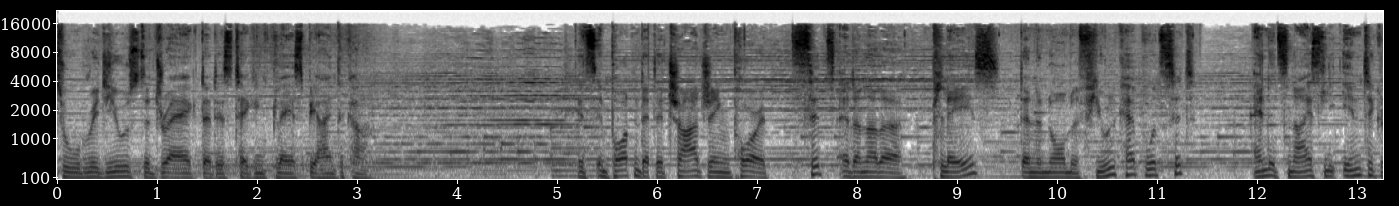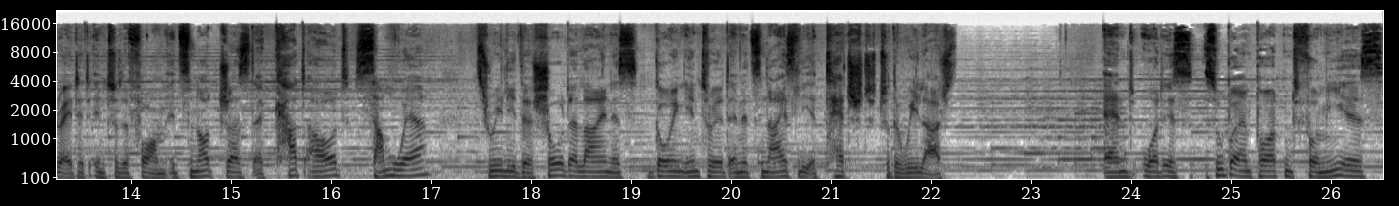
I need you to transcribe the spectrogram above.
to reduce the drag that is taking place behind the car. It's important that the charging port sits at another place than a normal fuel cap would sit and it's nicely integrated into the form. It's not just a cutout somewhere. It's really the shoulder line is going into it and it's nicely attached to the wheel arch. And what is super important for me is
